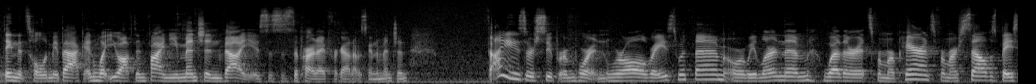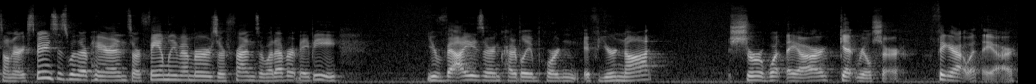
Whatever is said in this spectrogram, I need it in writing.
thing that's holding me back. And what you often find, you mentioned values. This is the part I forgot I was going to mention. Values are super important. We're all raised with them or we learn them, whether it's from our parents, from ourselves, based on our experiences with our parents, or family members, or friends, or whatever it may be. Your values are incredibly important. If you're not sure of what they are, get real sure. Figure out what they are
